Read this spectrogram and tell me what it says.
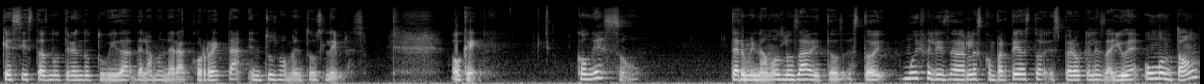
que si estás nutriendo tu vida de la manera correcta en tus momentos libres. Ok, con eso terminamos los hábitos. Estoy muy feliz de haberles compartido esto, espero que les ayude un montón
